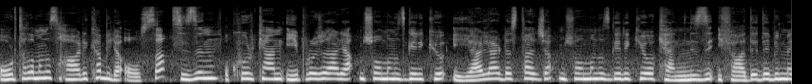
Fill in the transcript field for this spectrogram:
ortalamanız harika bile olsa sizin okurken iyi projeler yapmış olmanız gerekiyor. iyi yerlerde staj yapmış olmanız gerekiyor. Kendinizi ifade edebilme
